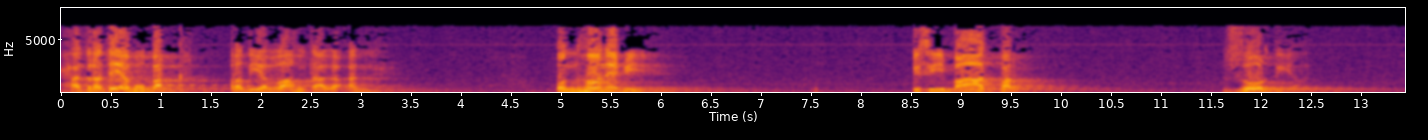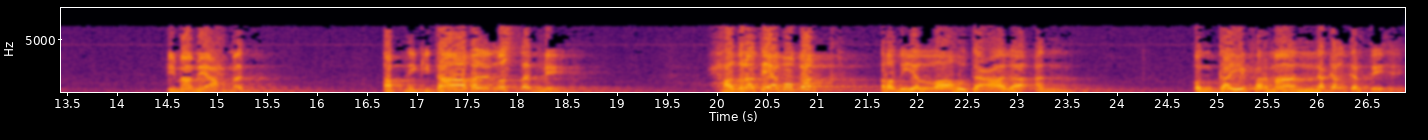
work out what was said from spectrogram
حضرت ابو بکر رضی اللہ تعالی عنہ، انہوں نے بھی اسی بات پر زور دیا۔ امام احمد اپنی کتاب المستد میں حضرت ابو بکر رضی اللہ تعالی ان ان کا یہ فرمان نقل کرتے ہیں۔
